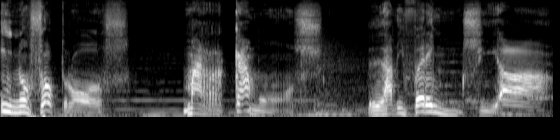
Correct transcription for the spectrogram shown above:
y nosotros marcamos la diferencia.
